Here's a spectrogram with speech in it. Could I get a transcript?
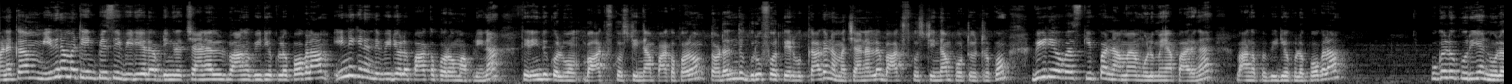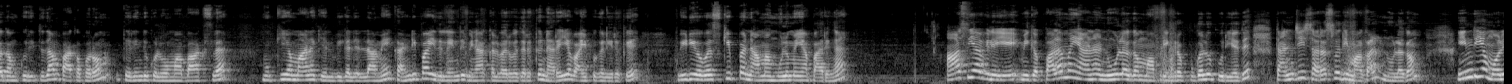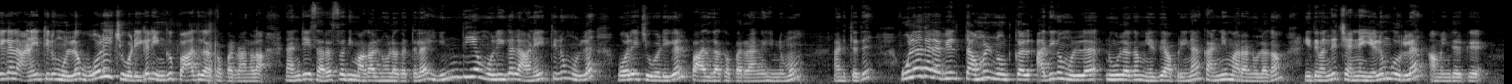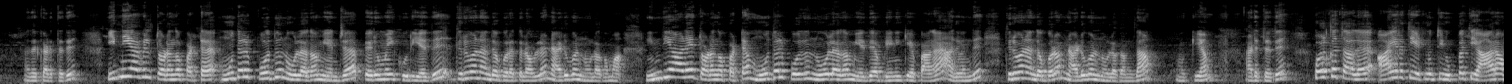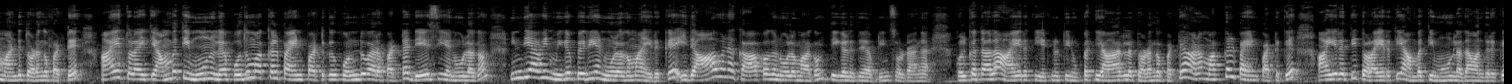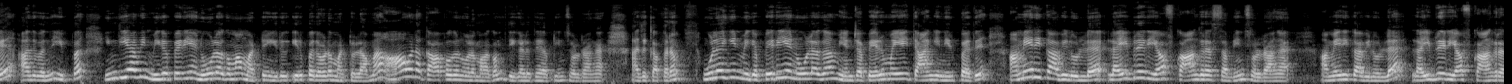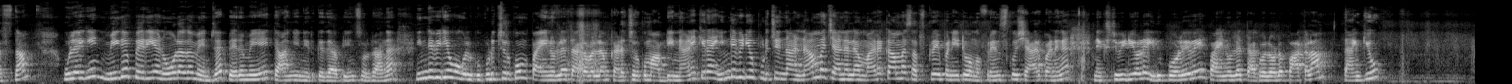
வணக்கம். இது நம்ம டிஎன்பிசி வீடியோவில் அப்படிங்கிற சேனல் வாங்க வீடியோக்குள்ளே போகலாம். இன்னைக்கு இந்த வீடியோவில் பார்க்க போகிறோம் அப்படின்னா தெரிந்து கொள்வோம். பாக்ஸ் கொஸ்டின் தான் பார்க்க போகிறோம் தொடர்ந்து குரூப் ஃபோர் தேர்வுக்காக நம்ம சேனலில் பாக்ஸ் கொஸ்டின் தான் போட்டுட்ருக்கோம் வீடியோவை ஸ்கிப் பண்ணாமல் முழுமையாக பாருங்கள் வாங்க இப்போ வீடியோக்குள்ளே போகலாம். புகழுக்குரிய நூலகம் குறித்து தான் பார்க்க போகிறோம் தெரிந்து கொள்வோமா பாக்ஸில் முக்கியமான கேள்விகள் எல்லாமே கண்டிப்பாக இதுலேருந்து வினாக்கள் வருவதற்கு நிறைய வாய்ப்புகள் இருக்குது வீடியோவை ஸ்கிப் பண்ணாமல் முழுமையாக பாருங்கள் ஆசியாவிலேயே மிக பழமையான நூலகம் அப்படிங்கிற புகழுக்குரியது தஞ்சை சரஸ்வதி மகால் நூலகம். இந்திய மொழிகள் அனைத்திலும் உள்ள ஓலைச்சுவடிகள் இங்கு பாதுகாக்கப்படுறாங்களாம் தஞ்சை சரஸ்வதி மகால் நூலகத்தில் இந்திய மொழிகள் அனைத்திலும் உள்ள ஓலைச்சுவடிகள் பாதுகாக்கப்படுறாங்க இன்னமும். அடுத்தது உலகளவில் தமிழ் நூட்கள் அதிகம் உள்ள நூலகம் எது அப்படின்னா கன்னிமரா நூலகம். இது வந்து சென்னை எழும்பூரில் அமைந்திருக்கு. அதுக்கு அடுத்தது இந்தியாவில் தொடங்கப்பட்ட முதல் பொது நூலகம் என்ற பெருமைக்குரியது திருவனந்தபுரத்தில் உள்ள நடுவன் நூலகமா? இந்தியாவிலே தொடங்கப்பட்ட முதல் பொது நூலகம் எது அப்படின்னு கேட்பாங்க. அது வந்து திருவனந்தபுரம் நடுவன் நூலகம் தான். முக்கியம். அடுத்தது கொல்கத்தாவில் ஆயிரத்தி எட்நூத்தி முப்பத்தி ஆறாம் ஆண்டு தொடங்கப்பட்டு ஆயிரத்தி தொள்ளாயிரத்தி ஐம்பத்தி மூணுல பொதுமக்கள் பயன்பாட்டுக்கு கொண்டு வரப்பட்ட தேசிய நூலகம் இந்தியாவின் மிகப்பெரிய நூலகமாக இருக்கு. இது ஆவண காப்பக நூலமாகவும் திகழுது அப்படின்னு சொல்றாங்க. கொல்கத்தாவில் ஆயிரத்தி எட்நூத்தி முப்பத்தி ஆறில் தொடங்கப்பட்டு ஆனால் மக்கள் பயன்பாட்டுக்கு ஆயிரத்தி தொள்ளாயிரத்தி ஐம்பத்தி மூணுல தான் வந்திருக்கு. அது வந்து இப்ப இந்தியாவின் மிகப்பெரிய நூலகமா மட்டும் இரு இருப்பதோடு மட்டும் இல்லாம ஆவண காப்பக நூலமாகவும் திகழுது அப்படின்னு சொல்றாங்க. அதுக்கப்புறம் உலகின் மிகப்பெரிய நூலகம் என்ற பெருமையை தாங்கி நிற்பது அமெரிக்காவில் உள்ள லைப்ரரி ஆஃப் காங்கிரஸ் அப்படின்னு சொல்றாங்க. அமெரிக்காவில் உள்ள லைப்ரரி ஆஃப் காங்கிரஸ் தான் உலகின் மிகப்பெரிய நூலகம் என்ற பெருமையை தாங்கி நிற்குது அப்படின்னு சொல்றாங்க. இந்த வீடியோ உங்களுக்கு பிடிச்சிருக்கும் பயனுள்ள தகவலும் கிடைச்சிருக்கும் அப்படின்னு நினைக்கிறேன். இந்த வீடியோ பிடிச்சிருந்தா நம்ம சேனலை மறக்காம சப்ஸ்கிரைப் பண்ணிட்டு உங்க ஃப்ரெண்ட்ஸ்க்கும் ஷேர் பண்ணுங்க. நெக்ஸ்ட் வீடியோல இது போலவே பயனுள்ள தகவலோட பார்க்கலாம். தேங்க்யூ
